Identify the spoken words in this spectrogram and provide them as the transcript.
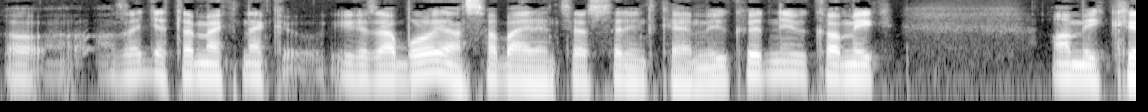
a, az egyetemeknek igazából olyan szabályrendszer szerint kell működniük, amik, amik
